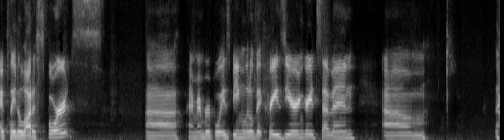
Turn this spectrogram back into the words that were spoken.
I played a lot of sports. Uh, I remember boys being a little bit crazier in grade seven. Um,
